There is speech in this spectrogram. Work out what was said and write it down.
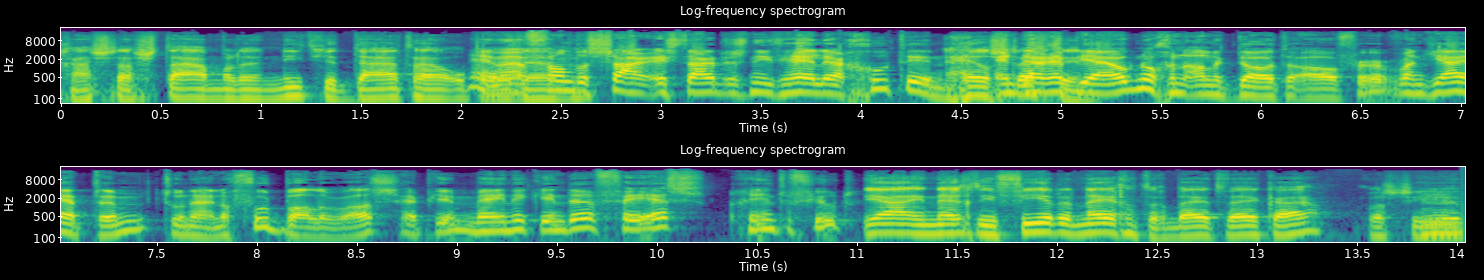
gaan staan stamelen... niet je data op Nee, maar Van der Sar is daar dus niet heel erg goed in. Heel en daar heb in. jij ook nog een anekdote over. Want jij hebt hem, toen hij nog voetballer was... heb je meen ik, in de VS geïnterviewd? Ja, in 1994 bij het WK was hij, Mhm. eh,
